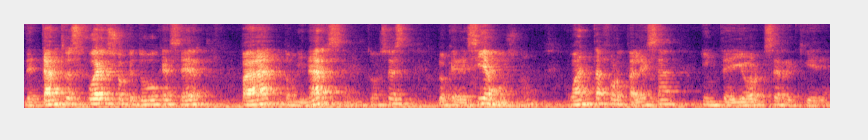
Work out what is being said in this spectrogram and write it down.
de tanto esfuerzo que tuvo que hacer para dominarse. Entonces, lo que decíamos, ¿no? Cuánta fortaleza interior se requiere.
